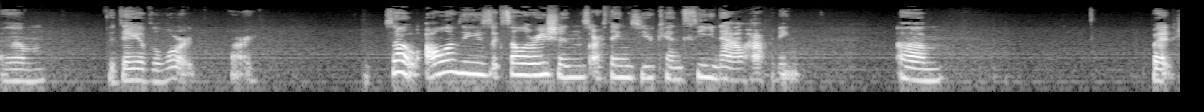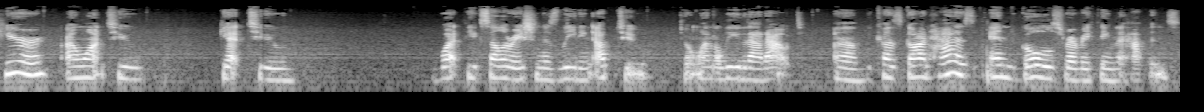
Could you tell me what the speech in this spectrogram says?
um, the day of the Lord. Sorry. So, all of these accelerations are things you can see now happening. Um, but here, I want to get to what the acceleration is leading up to. Don't want to leave that out. Um, because God has end goals for everything that happens.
